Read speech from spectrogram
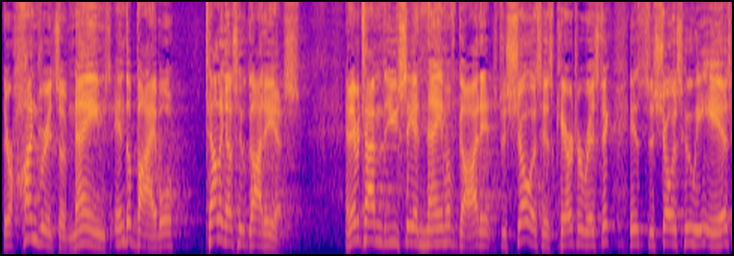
There are hundreds of names in the Bible telling us who God is. And every time you see a name of God, it's to show us his characteristic, it's to show us who he is,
